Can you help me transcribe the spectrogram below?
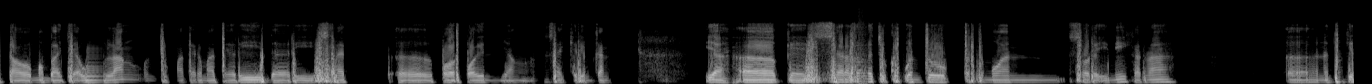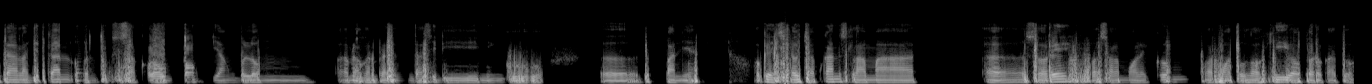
atau membaca ulang untuk materi-materi dari slide eh, PowerPoint yang saya kirimkan. Ya, oke, saya rasa cukup untuk pertemuan sore ini karena eh, nanti kita lanjutkan untuk sisa kelompok yang belum eh, melakukan presentasi di minggu eh, depan ya. Oke, saya ucapkan selamat eh, sore. Wassalamualaikum warahmatullahi wabarakatuh.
